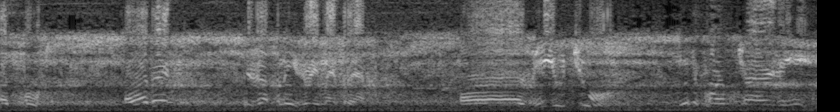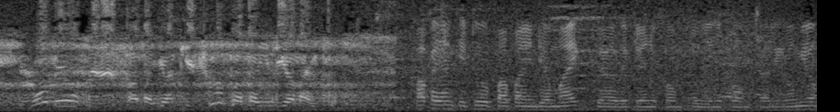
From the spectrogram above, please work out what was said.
logbook. However, it's a pleasure, my friend. Uh, VU2, Uniform Charlie Romeo, this is Papa Yankee 2, Papa India Mike. Papa Yankee 2, Papa India Mike, uh, Victor Uniform 2, Uniform Charlie Romeo.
